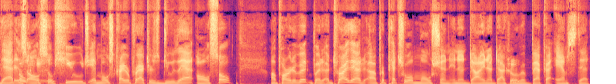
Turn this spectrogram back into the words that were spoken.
That is Okay. also huge, and most chiropractors do that also. A part of it. But uh, try that uh, perpetual motion in a Edina, Dr. Rebecca Amstead.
